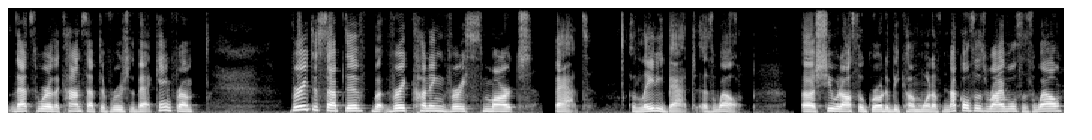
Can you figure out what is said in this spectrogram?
That's where the concept of Rouge the Bat came from. Very deceptive, but very cunning, very smart bat. A lady bat as well. Uh, she would also grow to become one of Knuckles' rivals as well.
